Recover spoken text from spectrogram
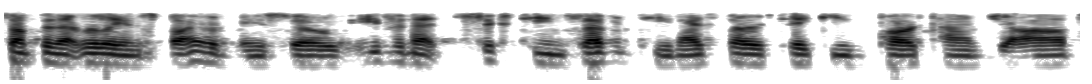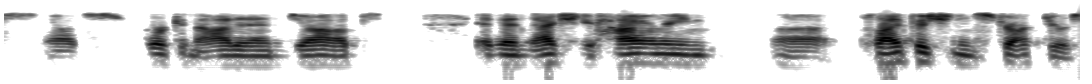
something that really inspired me. So even at 16, 17, I started taking part-time jobs, uh, just working odd-end jobs, and then actually hiring uh, fly fishing instructors,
